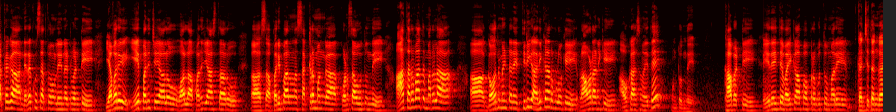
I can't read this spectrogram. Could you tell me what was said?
చక్కగా నిరకుశత్వం లేనటువంటి ఎవరు ఏ పని చేయాలో వాళ్ళు ఆ పని చేస్తారు. స- పరిపాలన సక్రమంగా కొనసాగుతుంది. ఆ తర్వాత మరలా గవర్నమెంట్ అనేది తిరిగి అధికారంలోకి రావడానికి అవకాశం అయితే ఉంటుంది. కాబట్టి ఏదైతే వైకాపా ప్రభుత్వం మరి ఖచ్చితంగా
